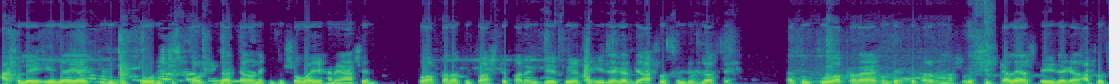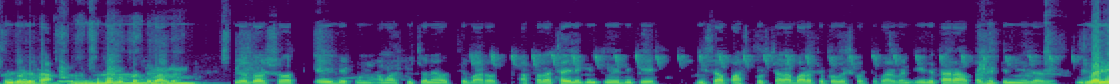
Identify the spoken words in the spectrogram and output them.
আসলে এই জায়গায় একটি কিন্তু টুরিস্ট স্পট যার কারণে কিন্তু সবাই এখানে আসেন। তো আপনারা কিন্তু আসতে পারেন যেহেতু এখন এই জায়গার যে আসল সৌন্দর্য আছে তা কিন্তু আপনারা এখন দেখতে পারবেন না। শুধু শীতকালে আসলে এই জায়গার আসল সৌন্দর্যটা উপভোগ করতে পারবেন। প্রিয় দর্শক এই দেখুন আমার পিছনে হচ্ছে ভারত। আপনারা চাইলে কিন্তু এদিকে ভিসা পাসপোর্ট ছাড়া ভারতে প্রবেশ করতে পারবেন। এই যে তারা আপনাদেরকে নিয়ে যাবে। মানে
